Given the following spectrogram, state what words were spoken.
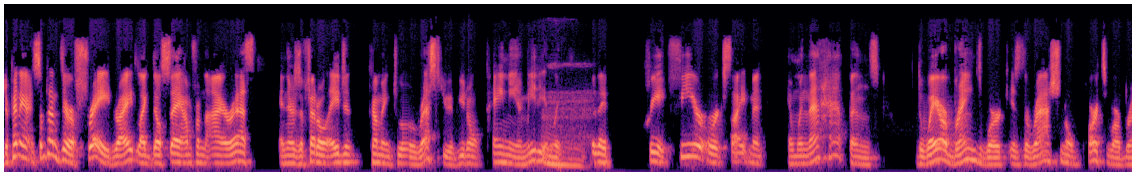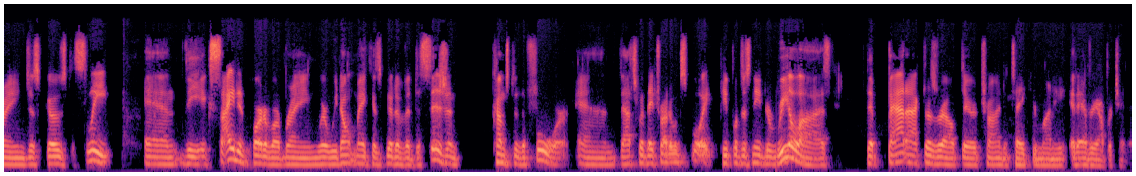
depending on, sometimes they're afraid, right? Like they'll say, I'm from the IRS and there's a federal agent coming to arrest you if you don't pay me immediately. Mm. So they create fear or excitement and when that happens, the way our brains work is the rational parts of our brain just goes to sleep and the excited part of our brain where we don't make as good of a decision comes to the fore. And that's what they try to exploit. People just need to realize that bad actors are out there trying to take your money at every opportunity.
